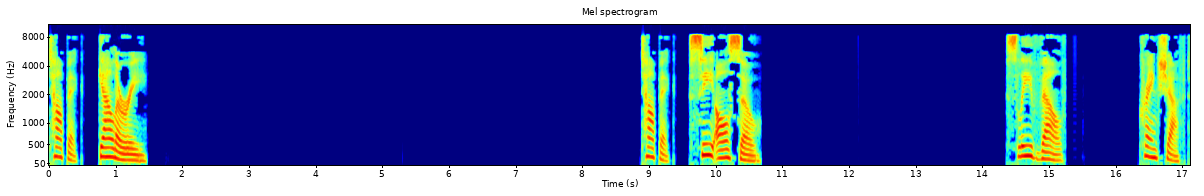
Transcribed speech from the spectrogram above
Topic Gallery Topic. See also. Sleeve valve. Crankshaft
